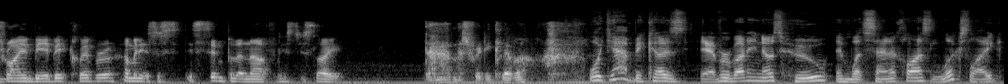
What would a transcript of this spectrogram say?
try and be a bit cleverer. I mean, it's just, it's simple enough, and it's just like, damn, that's really clever. Well, yeah, because everybody knows who and what Santa Claus looks like.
